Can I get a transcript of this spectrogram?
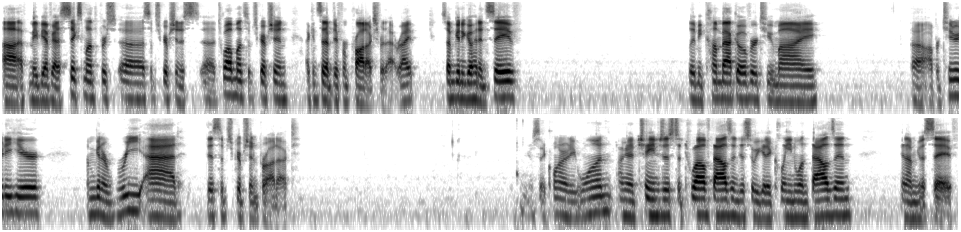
Uh, maybe I've got a six month uh, subscription, a uh, 12 month subscription, I can set up different products for that, right? So I'm going to go ahead and save. Let me come back over to my uh, opportunity here. I'm going to re-add this subscription product. I'm going to say quantity one. I'm going to change this to 12,000 just so we get a clean 1,000. And I'm going to save.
